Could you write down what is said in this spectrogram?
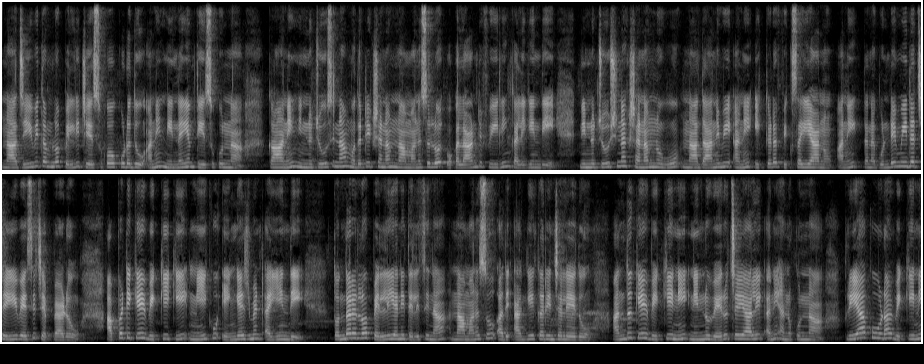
నా జీవితం జీవితంలో పెళ్ళి చేసుకోకూడదు అని నిర్ణయం తీసుకున్నా. కానీ నిన్ను చూసిన మొదటి క్షణం నా మనసులో ఒకలాంటి ఫీలింగ్ కలిగింది. నిన్ను చూసిన క్షణం నువ్వు నా దానివి అని ఇక్కడ ఫిక్స్ అయ్యాను అని తన గుండె మీద చెయ్యి వేసి చెప్పాడు. అప్పటికే విక్కీకి నీకు ఎంగేజ్మెంట్ అయ్యింది. తొందరలో పెళ్ళి అని తెలిసినా నా మనసు అది అంగీకరించలేదు. అందుకే విక్కీని నిన్ను వేరు చేయాలి అని అనుకున్నా. ప్రియా కూడా విక్కీని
